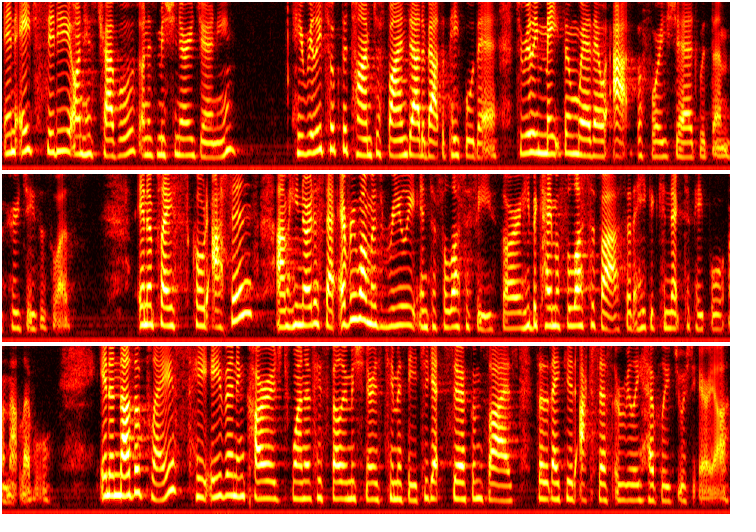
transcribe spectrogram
In each city on his travels, on his missionary journey, he really took the time to find out about the people there, to really meet them where they were at before he shared with them who Jesus was. In a place called Athens, um, he noticed that everyone was really into philosophy, so he became a philosopher so that he could connect to people on that level. In another place, he even encouraged one of his fellow missionaries, Timothy, to get circumcised so that they could access a really heavily Jewish area.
